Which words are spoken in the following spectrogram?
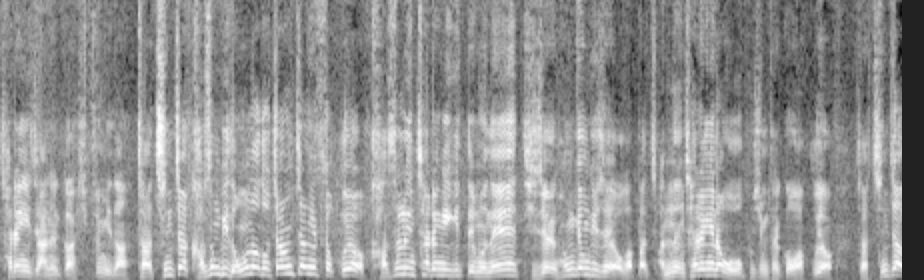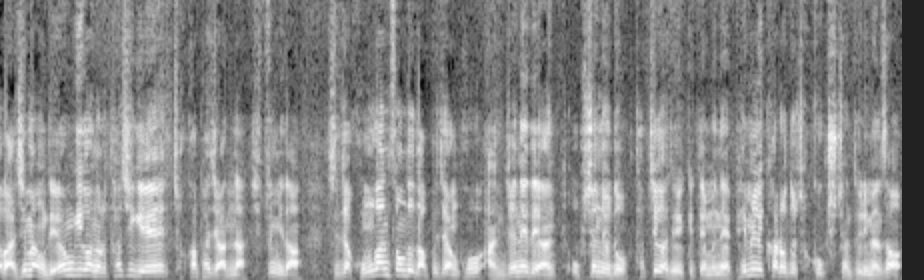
차량이지 않을까 싶습니다. 자, 진짜 가성비 너무나도 짱짱했었고요. 가솔린 차량이기 때문에 디젤 환경 규제에 억압받지 않는 차량이라고 보시면 될 것 같고요. 자, 진짜 마지막 내연기관으로 타시기에 적합하지 않나 싶습니다. 진짜 공간성도 나쁘지 않고 안전에 대한 옵션들도 탑재가 되어 있기 때문에 패밀리카로도 적극 추천드리면서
